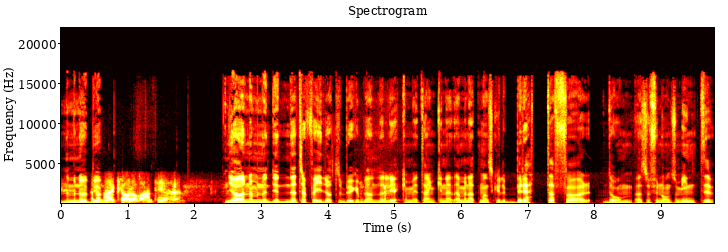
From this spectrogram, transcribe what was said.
nej, men, då, de här klarar av att hantera det. Ja, nej, men när jag träffar idrottare brukar jag ibland leka med tanken att, menar, att man skulle berätta för dem, alltså för någon som inte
